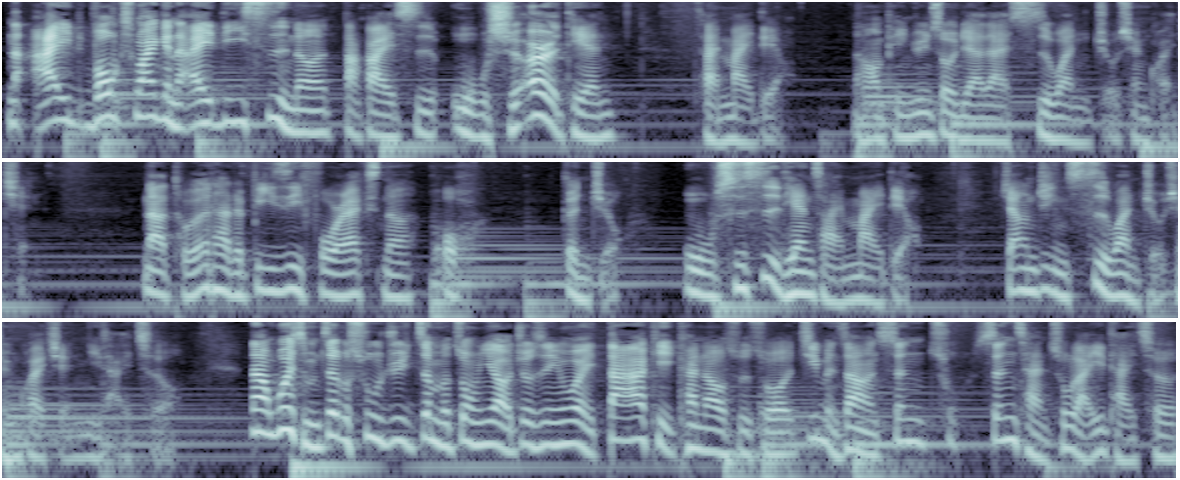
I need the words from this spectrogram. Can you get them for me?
那 i Volkswagen 的 ID.4 呢，大概是五十二天才卖掉，然后平均售价在四万九千块钱。那 Toyota 的 BZ4X 呢，哦，更久，五十四天才卖掉，将近四万九千块钱一台车。那为什么这个数据这么重要？就是因为大家可以看到是说，基本上生出生产出来一台车，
